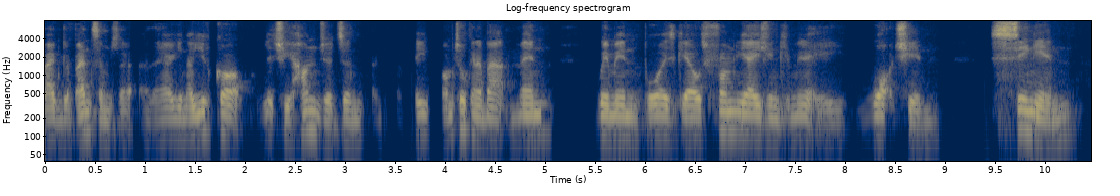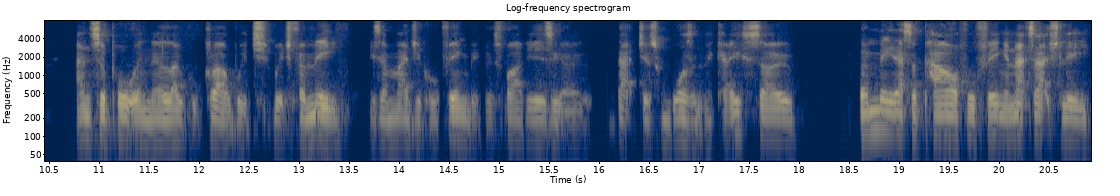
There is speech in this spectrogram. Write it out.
Bangla Bantams are, are there, you know, you've got literally hundreds of people. I'm talking about men, women, boys, girls from the Asian community watching, singing, and supporting their local club, which which for me is a magical thing because five years ago that just wasn't the case. So for me, that's a powerful thing, and that's actually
